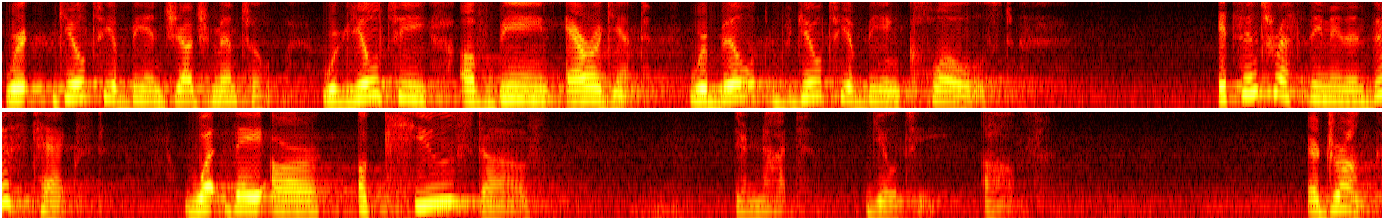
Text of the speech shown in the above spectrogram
We're guilty of being judgmental. We're guilty of being arrogant. We're built, guilty of being closed. It's interesting, and in this text, what they are accused of, they're not guilty of. They're drunk.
